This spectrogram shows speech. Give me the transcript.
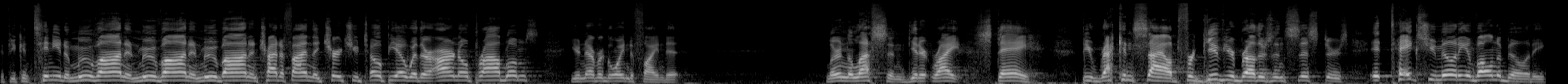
If you continue to move on and move on and move on and try to find the church utopia where there are no problems, you're never going to find it. Learn the lesson, get it right, stay, be reconciled, forgive your brothers and sisters. It takes humility and vulnerability.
